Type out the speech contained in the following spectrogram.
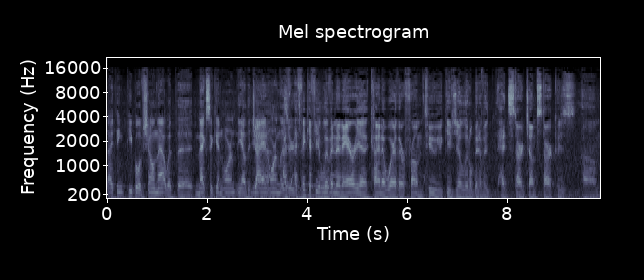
I think people have shown that with the Mexican horn, you know, the giant Yeah. horn I- lizards. I, think if you live in an area kind of where they're from too, it gives you a little bit of a head start, jump start, because um,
